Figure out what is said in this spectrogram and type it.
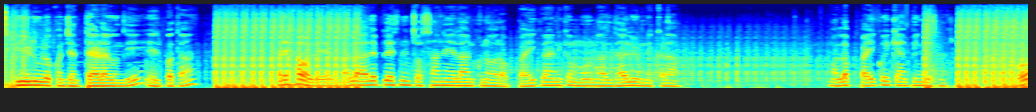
స్పీడ్ కూడా కొంచెం తేడాగా ఉంది వెళ్ళిపోతా. అరే హౌలే మళ్ళీ అదే ప్లేస్ నుంచి వస్తాను ఎలా అనుకున్నావురా పైకి రానికే మూడు నాలుగు దారులు ఉన్నాయి ఇక్కడ. మళ్ళీ పైకి పోయి క్యాంపింగ్ చేసినట్టు ఓ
